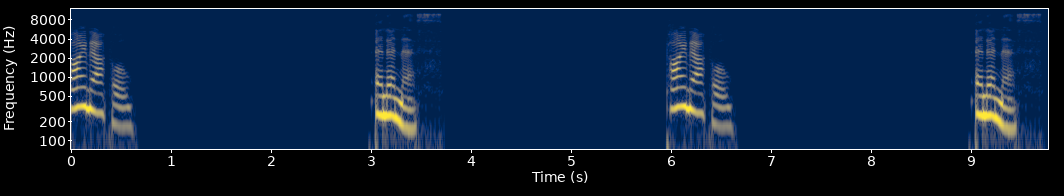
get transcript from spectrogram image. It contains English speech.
pineapple ananas pineapple ananas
